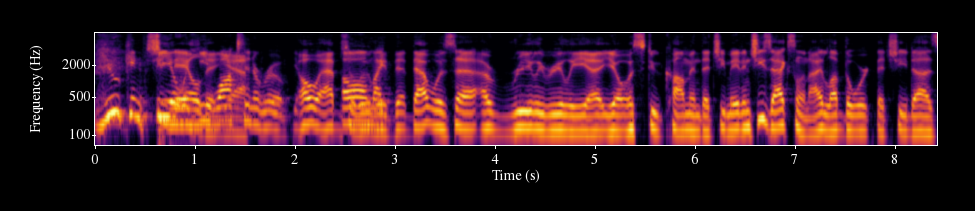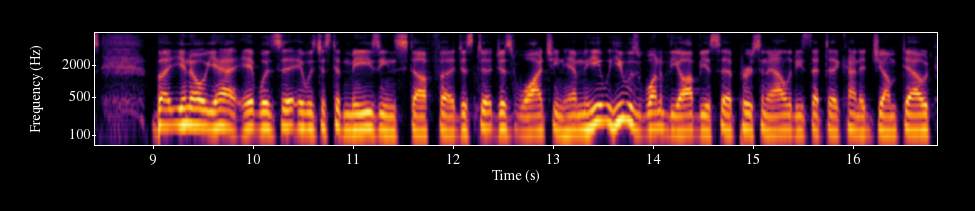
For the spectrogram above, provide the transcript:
You can feel when he it, walks yeah. in a room. Oh, absolutely! Oh, that that was a, a really, really uh, you know astute comment that she made, and she's excellent. I love the work that she does. But you know, yeah, it was uh, it was just amazing stuff. Uh, just uh, just watching him, he he was one of the obvious uh, personalities that uh, kind of jumped out.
